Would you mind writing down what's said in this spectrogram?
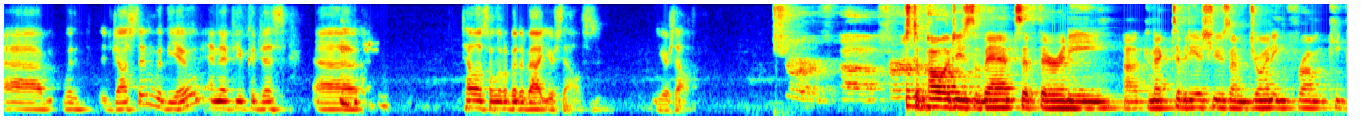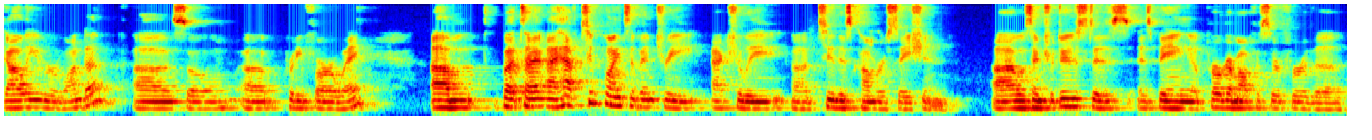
uh, with Justin, with you, and if you could just uh, tell us a little bit about yourselves, yourself. Sure. Uh, first, apologies to Vance if there are any uh, connectivity issues. I'm joining from Kigali, Rwanda, uh, so uh, pretty far away. Um, but I, I, have two points of entry actually uh, to this conversation. Uh, I was introduced as, as being a program officer for the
